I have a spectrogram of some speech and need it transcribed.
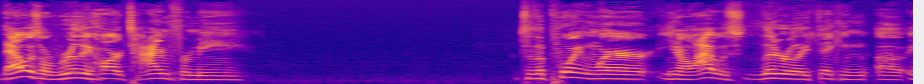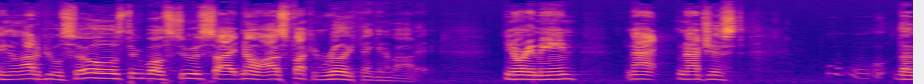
that was a really hard time for me to the point where, you know, I was literally thinking, uh, and a lot of people say, oh, let's think about suicide. No, I was fucking really thinking about it. You know what I mean? Not, not just the,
